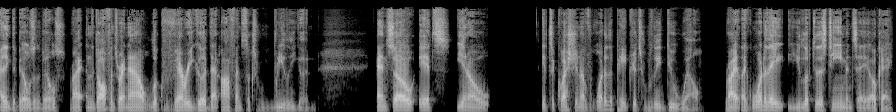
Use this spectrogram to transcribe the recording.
I think the Bills are the Bills, right? And the Dolphins right now look very good. That offense looks really good. And so it's, you know, it's a question of what do the Patriots really do well, right? Like what do they you look to this team and say, okay,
